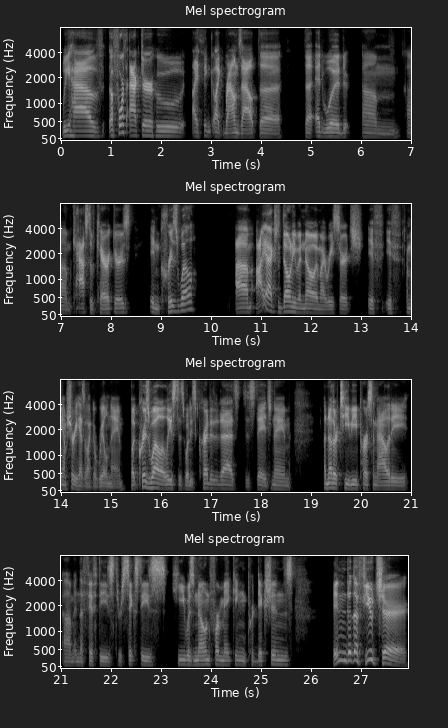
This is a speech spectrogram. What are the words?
We have a fourth actor who I think like rounds out the the Ed Wood um, um, cast of characters in Criswell. Um, I actually don't even know in my research if if I mean I'm sure he has like a real name, but Criswell at least is what he's credited as his stage name. Another TV personality um, in the 50s through 60s. He was known for making predictions into the future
